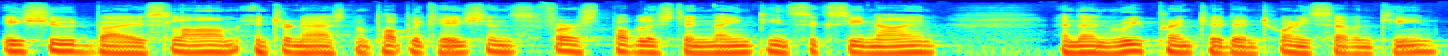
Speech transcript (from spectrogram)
issued by Islam International Publications, first published in 1969 and then reprinted in 2017.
